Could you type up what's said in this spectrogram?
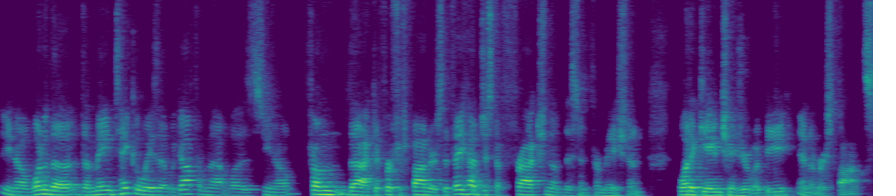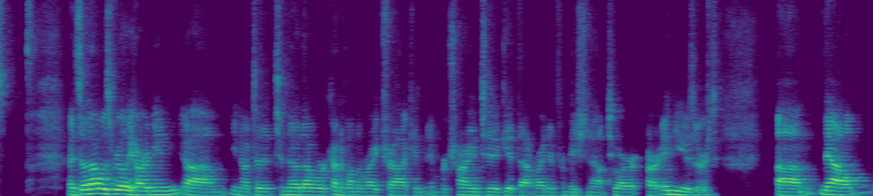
you know, one of the the main takeaways that we got from that was, you know, from the active first responders, if they had just a fraction of this information, what a game changer it would be in the response. And so that was really heartening, um, you know, to, to know that we're kind of on the right track and, and we're trying to get that right information out to our, our end users. Um, now,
